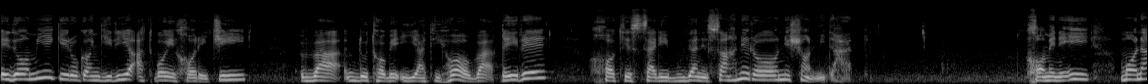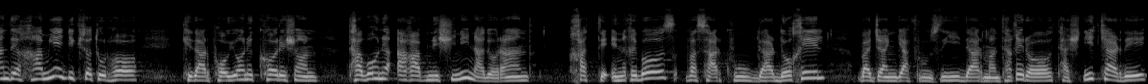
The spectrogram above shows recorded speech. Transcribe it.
ادامه گروگانگیری اتباع خارجی و دو تابعیتی ها و غیره خاکستری بودن صحنه را نشان می دهد. خامنه ای مانند همه دیکتاتورها که در پایان کارشان توان عقب نشینی ندارند خط انقباز و سرکوب در داخل و جنگ افروزی در منطقه را تشدید کرده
